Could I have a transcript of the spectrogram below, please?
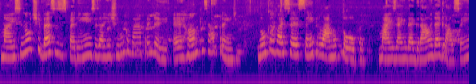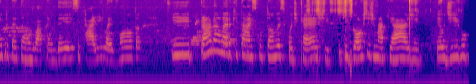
Mas se não tiver essas experiências, a gente nunca vai aprender. É errando que se aprende. Nunca vai ser sempre lá no topo, mas é em degrau em degrau, sempre tentando aprender, se cair, levanta. E para a galera que está escutando esse podcast e que gosta de maquiagem, eu digo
